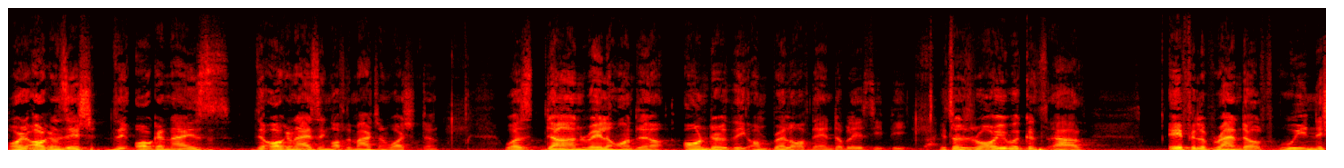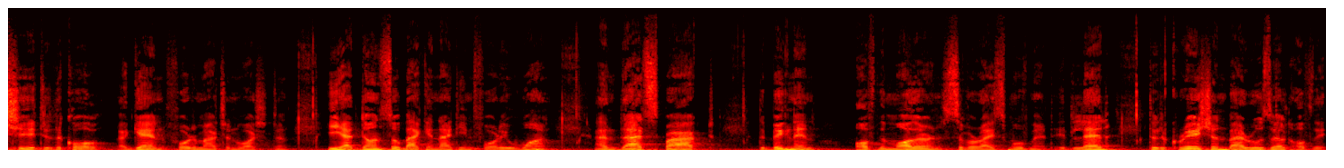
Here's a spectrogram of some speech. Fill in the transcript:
or the organization, the organize, the organizing of the March in Washington was done really under under the umbrella of the NAACP. It was Roy Wilkins, uh, A. Philip Randolph who initiated the call again for the March in Washington. He had done so back in 1941, and that sparked the beginning of the modern civil rights movement. It led to the creation by Roosevelt of the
